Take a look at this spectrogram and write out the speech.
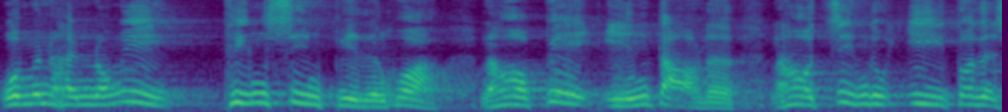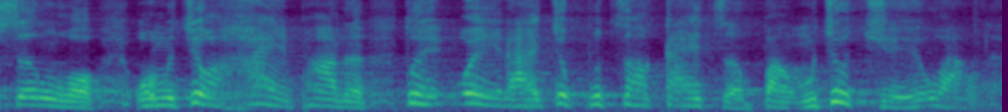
我们很容易听信别人话，然后被引导了，然后进入异端的生活，我们就害怕了，对未来就不知道该怎么办，我们就绝望了。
